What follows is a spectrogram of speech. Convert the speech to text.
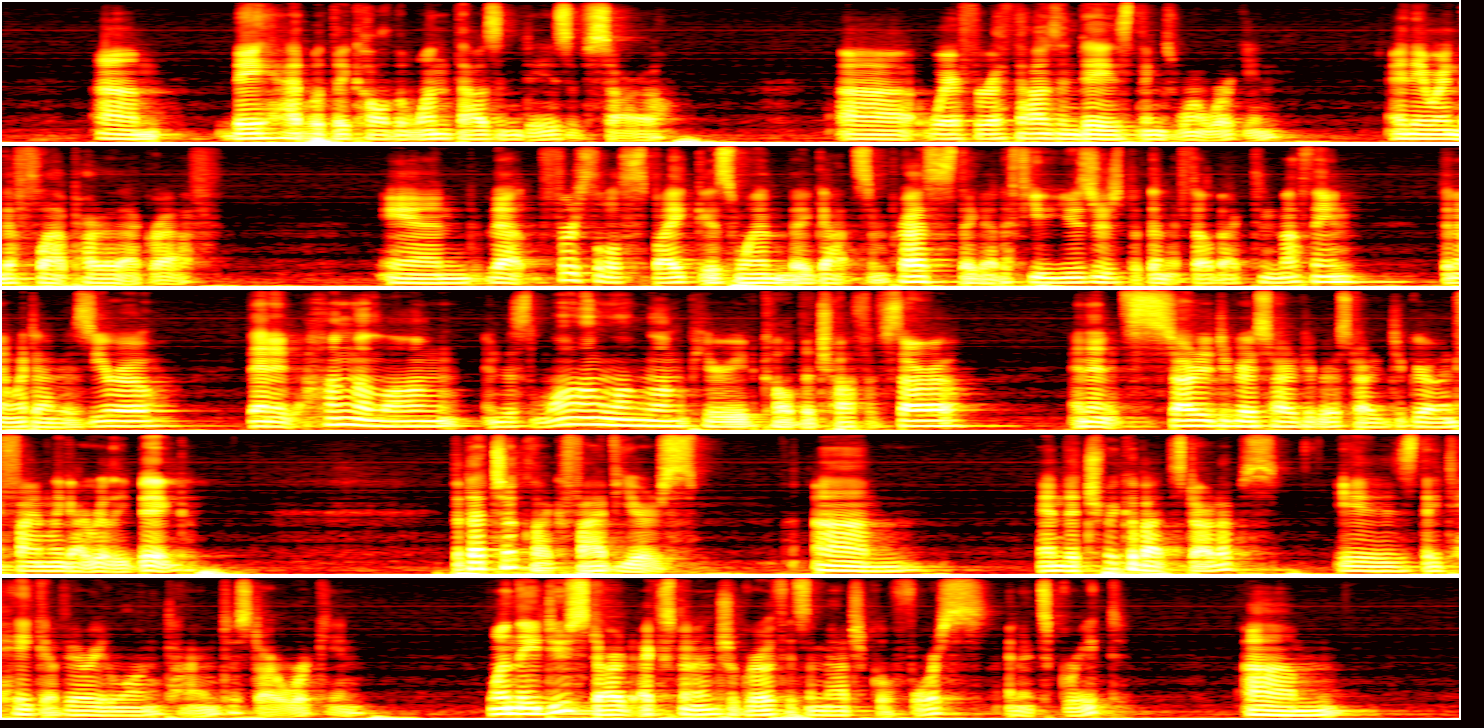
um, they had what they call the 1,000 days of sorrow, uh, where for a thousand days things weren't working, and they were in the flat part of that graph. And that first little spike is when they got some press, they got a few users, but then it fell back to nothing. Then it went down to zero. Then it hung along in this long, long, long period called the trough of sorrow. And then it started to grow, started to grow, started to grow, and finally got really big. But that took like five years. Um, and the trick about startups is they take a very long time to start working. When they do start, exponential growth is a magical force, and it's great. Um,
